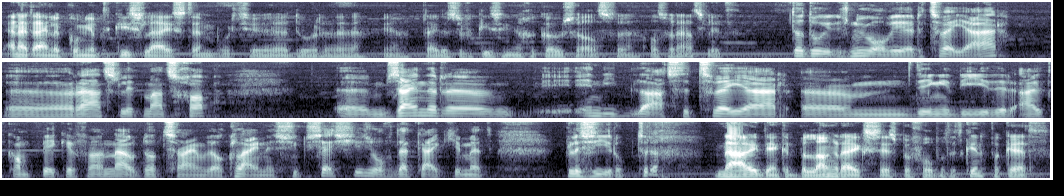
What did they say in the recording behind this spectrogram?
En uiteindelijk kom je op de kieslijst en word je door, uh, ja, tijdens de verkiezingen gekozen als, uh, als raadslid. Dat doe je dus nu alweer twee jaar, raadslidmaatschap. Um, zijn er in die laatste twee jaar um, dingen die je eruit kan pikken van, nou, dat zijn wel kleine succesjes, of daar kijk je met plezier op terug? Nou, ik denk het belangrijkste is bijvoorbeeld het kindpakket.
